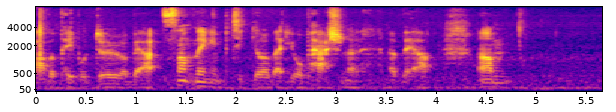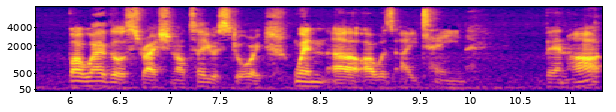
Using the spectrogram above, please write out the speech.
other people do about something in particular that you're passionate about. Um, by way of illustration, I'll tell you a story. When uh, I was 18, Ben Hart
